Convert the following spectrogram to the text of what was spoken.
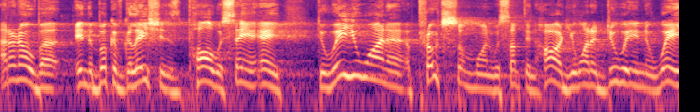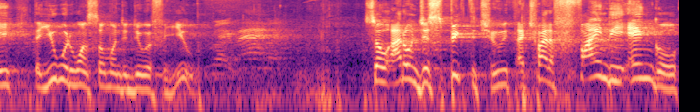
I don't know, but in the book of Galatians, Paul was saying, hey, the way you want to approach someone with something hard, you want to do it in a way that you would want someone to do it for you. So I don't just speak the truth, I try to find the angle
